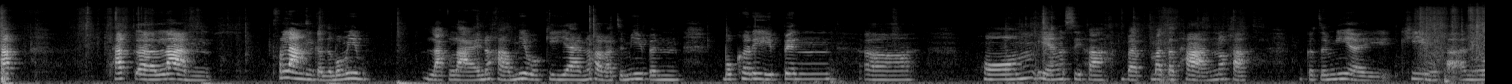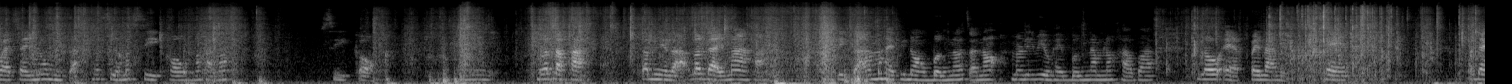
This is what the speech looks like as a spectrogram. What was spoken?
พักพักเอ่อร้านฝรั่งนี่ก็จะบ่มีหลากหลายเนาะคะ มีบกียางเนาะคะก็จะมีเป็นบรอกโคลีเป็นอ่หอมเอียงสิค่ะ แบบมาตรฐานเนาะค่ะ ก็จะมีไอ้ครีมค่ะ อันนี้ไว้ใส่นมจ้ะมาซื้อมาสี่กล่องนะคะเนาะสี่กล่องนี่เมื่อละค่ะจำนี่ละเราได้มากค่ะติกะเอามาให้พี่น้องเบิ้งเนาะจ้ะเนาะมารีวิวให้เบิ้งนำเนาะค่ะว่าเราแอบไปร้านแขกเราได้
